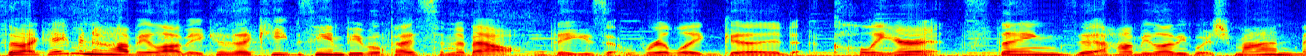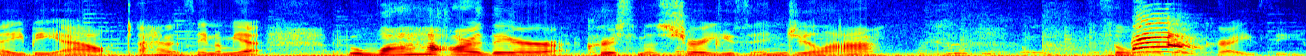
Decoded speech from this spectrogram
So I came into Hobby Lobby because I keep seeing people posting about these really good clearance things at Hobby Lobby, which mine may be out. I haven't seen them yet. But why are there Christmas trees in July? It's a little bit crazy.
